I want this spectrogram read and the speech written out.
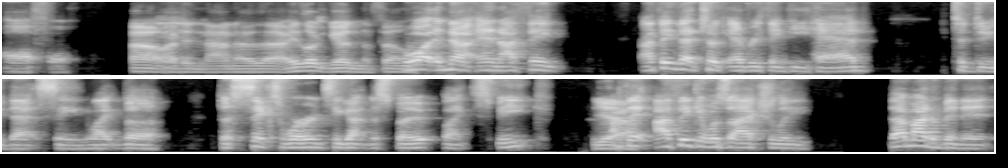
awful. Oh, I did not know that. He looked good in the film. Well, no, and I think I think that took everything he had to do that scene. Like the the six words he got to spoke like speak. yeah, I think I think it was actually that might have been it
